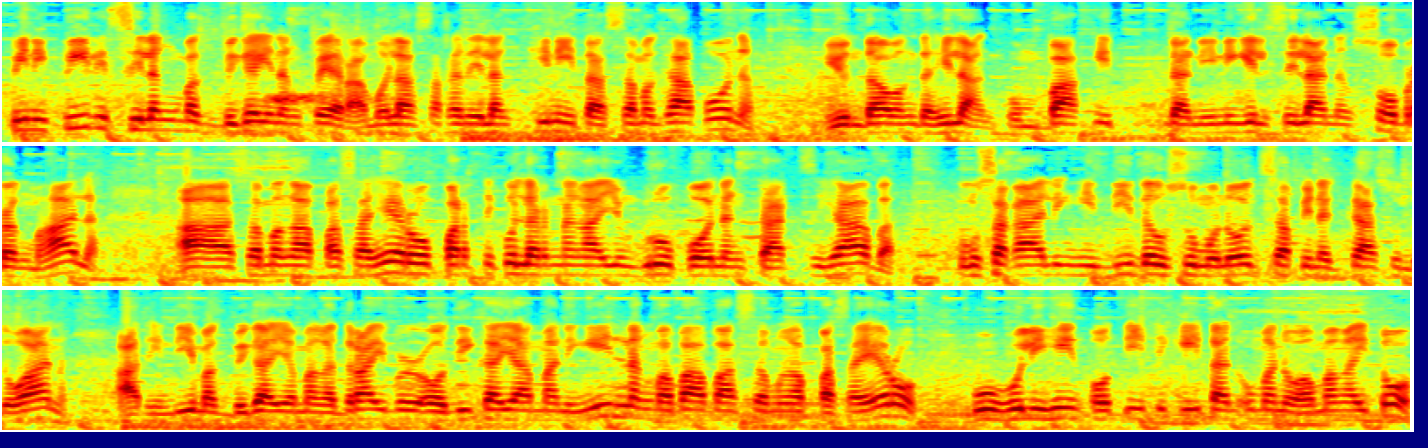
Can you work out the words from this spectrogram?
pinipilit silang magbigay ng pera mula sa kanilang kinita sa maghapon. Yun daw ang dahilan kung bakit naniningil sila ng sobrang mahal ah, sa mga pasahero, partikular na nga yung grupo ng Taxi Hub. Kung sakaling hindi daw sumunod sa pinagkasunduan at hindi magbigay ang mga driver o di kaya maningil ng mababa sa mga pasahero, huhulihin o titikitan umano ang mga ito.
